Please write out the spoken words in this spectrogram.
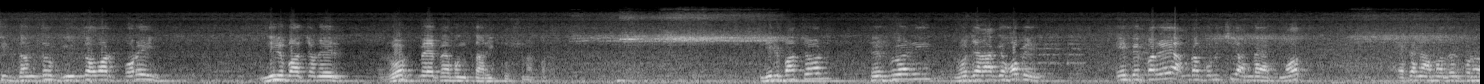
সিদ্ধান্ত গৃহীত হওয়ার পরেই নির্বাচনের রোডম্যাপ এবং তারিখ ঘোষণা করা। নির্বাচন ফেব্রুয়ারি রোজার আগে হবে এ ব্যাপারে আমরা বলেছি, আমরা একমত। এখানে আমাদের কোনো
